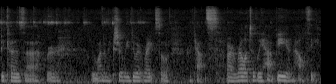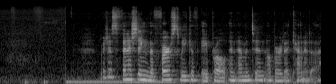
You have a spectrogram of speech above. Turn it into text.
because uh, we're, we want to make sure we do it right so our cats are relatively happy and healthy. We're just finishing the first week of April in Edmonton, Alberta, Canada.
